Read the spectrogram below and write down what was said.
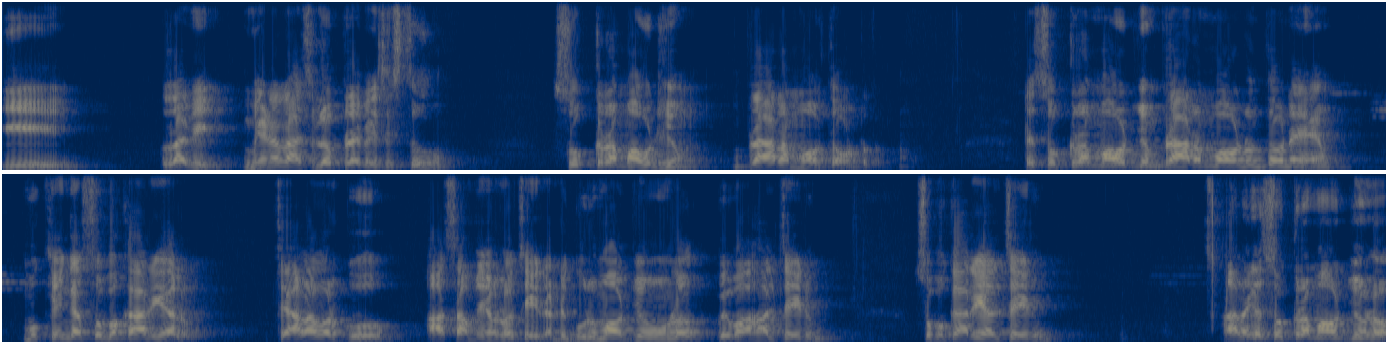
ఈ రవి మీనరాశిలో ప్రవేశిస్తూ శుక్రమౌఢ్యం ప్రారంభం అవుతూ ఉంటుంది. అంటే శుక్రమౌఢ్యం ప్రారంభం అవడంతోనే ముఖ్యంగా శుభకార్యాలు చాలా వరకు ఆ సమయంలో చేయడం అంటే గురుమౌఢ్యంలో వివాహాలు చేయడం శుభకార్యాలు చేయడం అలాగే శుక్రమౌర్యంలో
